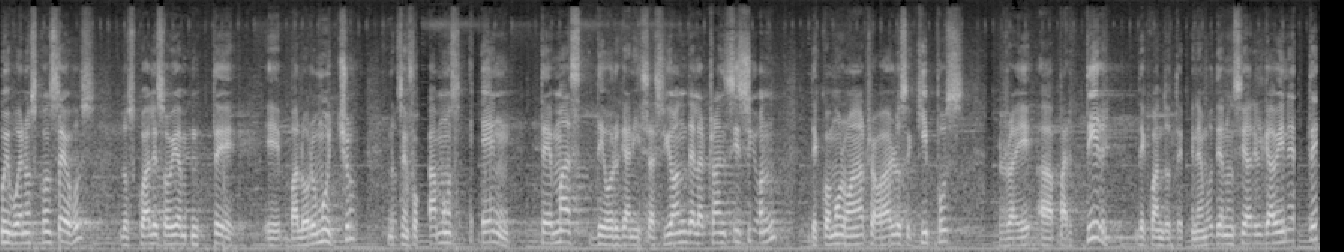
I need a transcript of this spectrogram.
muy buenos consejos, los cuales obviamente eh, valoro mucho. Nos enfocamos en temas de organización de la transición, de cómo van a trabajar los equipos a partir de cuando terminemos de anunciar el gabinete,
